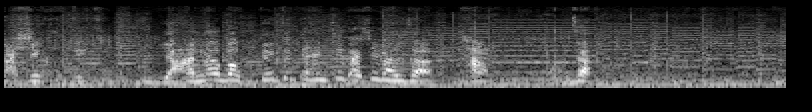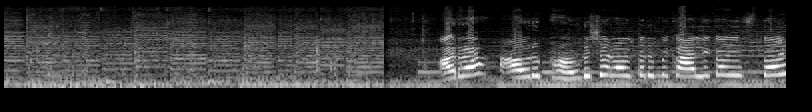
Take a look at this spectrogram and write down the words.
कशी खाते तू. याना बघते तर त्यांची कशी घालता. थांब. जा. अरे आवरी फाउंडेशन आलं तरी मी काली का दिसतोय?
